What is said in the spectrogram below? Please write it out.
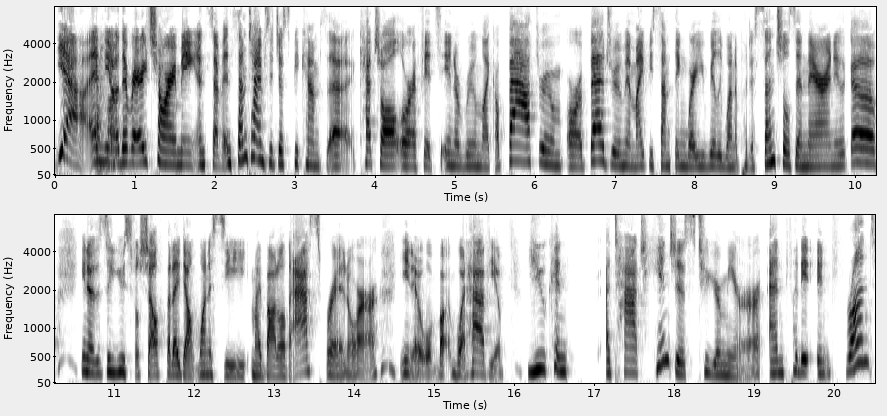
yeah, and you Uh-huh. know they're very charming and stuff. And sometimes it just becomes a catch-all, or if it's in a room like a bathroom or a bedroom, it might be something where you really want to put essentials in there, and you're like, oh, you know, this is a useful shelf, but I don't want to see my bottle of aspirin or you know what have you. You can attach hinges to your mirror and put it in front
